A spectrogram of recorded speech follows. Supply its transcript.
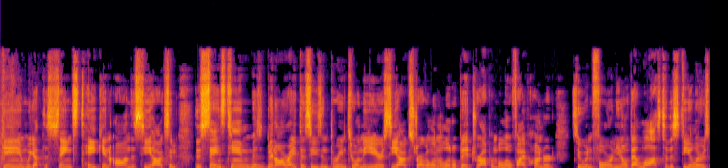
game, we got the Saints taking on the Seahawks, and the Saints team has been all right this season, three and two on the year. Seahawks struggling a little bit, dropping below 500, two and four, and you know that loss to the Steelers,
